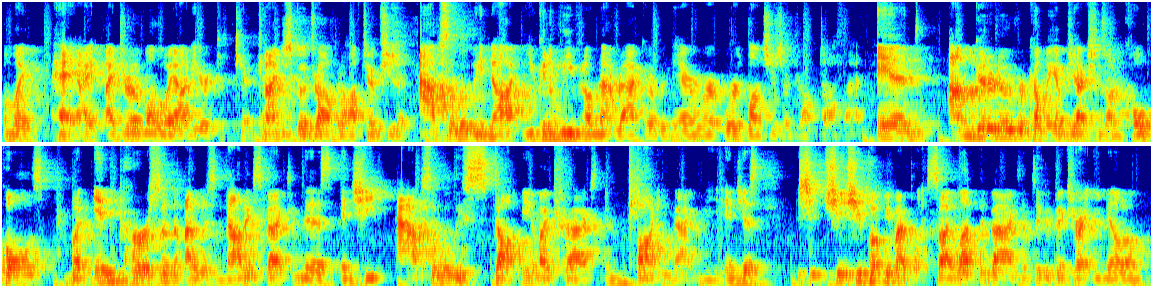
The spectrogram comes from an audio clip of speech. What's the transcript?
I'm like, hey, I, I drove all the way out here. C can I just go drop it off to him? She's like, absolutely not. You can leave it on that rack over there where, where lunches are dropped off at. And I'm good at overcoming objections on cold calls, but in person, I was not expecting this. And she absolutely stopped me in my tracks and body bagged me and just she, she, put me in my place. So I left the bags, I took a picture, I emailed them.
